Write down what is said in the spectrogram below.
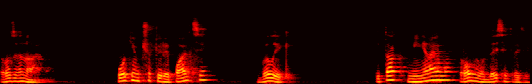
Розгинаємо. Потім 4 пальці великий. І так міняємо, робимо 10 разів.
